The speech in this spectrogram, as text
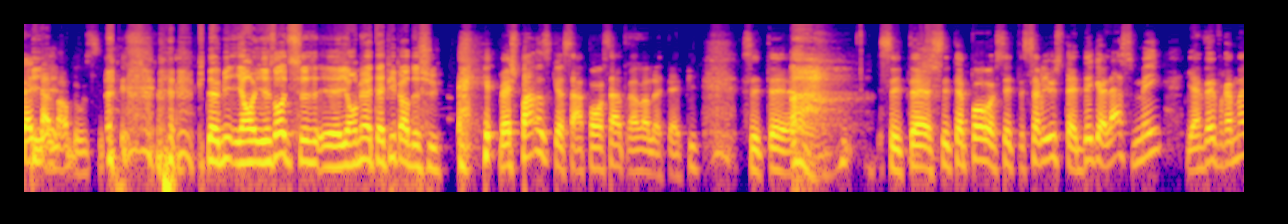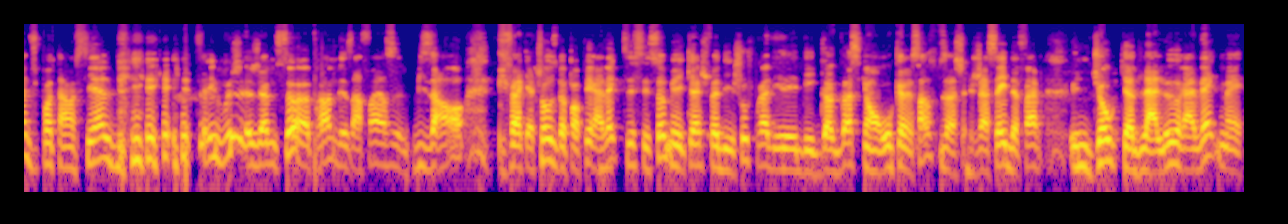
de la merde aussi. puis mis, ils ont, les autres, ils, ont mis un tapis par-dessus. ben, je pense que ça a passé à travers le tapis. C'était. Ah. C'était, c'était pas. C'était, sérieux, c'était dégueulasse, mais il y avait vraiment du potentiel. moi, j'aime ça, prendre des affaires bizarres, puis faire quelque chose de pas pire avec. C'est ça, mais quand je fais des choses, je prends des, des gogos qui n'ont aucun sens. J'essaie de faire une joke qui a de l'allure avec, mais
